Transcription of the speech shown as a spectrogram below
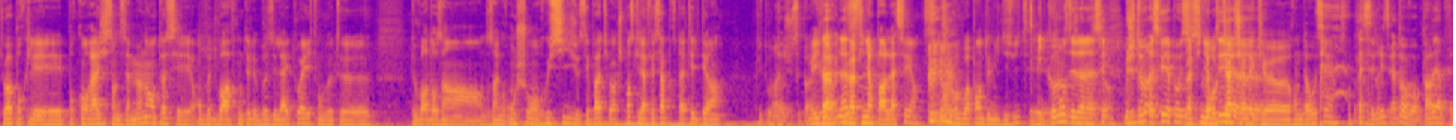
Tu vois, pour que les, pour qu'on réagisse en disant mais non, toi, c'est, on veut te voir affronter le boss des lightweight, on veut te, te voir dans un, dans un grand show en Russie, je sais pas. Tu vois, je pense qu'il a fait ça pour tâter le terrain plutôt. Ouais, je sais pas. Mais il Là- va, là, il va finir par lasser. Hein. Si on le revoit pas en 2018. c'est- il commence déjà à lasser. Mais justement, est-ce qu'il n'y a pas aussi Il va finir au catch euh, avec euh, Ronda Rousey. hein. Ouais, c'est le risque. Attends, on va en parler après.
